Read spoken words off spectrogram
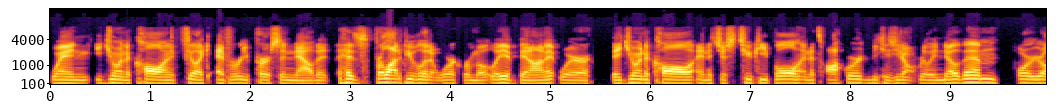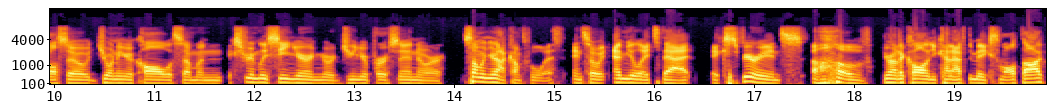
when you join a call, and I feel like every person now that has, for a lot of people that work remotely, have been on it where they join a call and it's just two people and it's awkward because you don't really know them. Or you're also joining a call with someone extremely senior and you're a junior person or someone you're not comfortable with. And so it emulates that experience of you're on a call and you kind of have to make small talk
